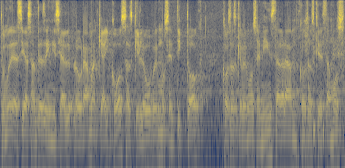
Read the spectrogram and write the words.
Tú me decías antes de iniciar el programa que hay cosas que luego vemos en TikTok, cosas que vemos en Instagram, cosas que estamos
